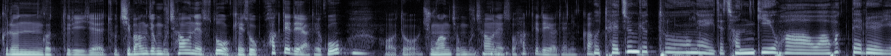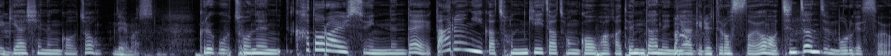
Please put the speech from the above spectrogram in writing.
그런 것들이 이제 또 지방 정부 차원에서도 계속 확대돼야 되고 음. 어, 또 중앙 정부 차원에서 확대돼야 되니까. 뭐 대중교통의 이제 전기화와 확대를 얘기하시는 거죠. 네 맞습니다. 그리고 저는 카더라일 수 있는데 따릉이가 전기 자전거화가 된다는 이야기를 들었어요. 진짜인지는 모르겠어요.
